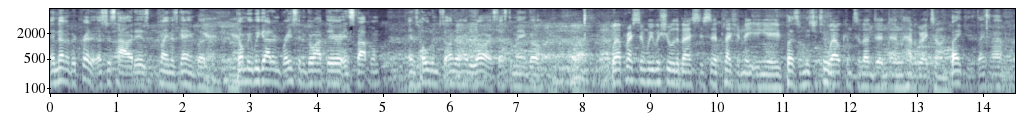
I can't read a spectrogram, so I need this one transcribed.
and none of the credit. That's just how it is playing this game. But Yeah, yeah. don't mean we gotta embrace it and go out there and stop them and hold them to under 100 yards. That's the main goal. Well, Preston, we wish you all the best. It's a pleasure meeting you. Pleasure to meet you too. Welcome to London and have a great time. Thank you. Thanks for having me.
